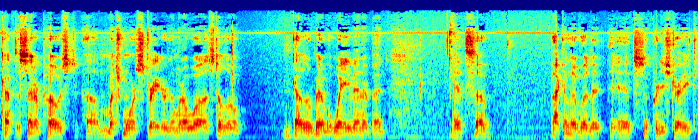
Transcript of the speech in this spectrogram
got the center post uh, much more straighter than what it was. Still a little, got a little bit of a wave in it, but it's uh, I can live with it. It's pretty straight.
